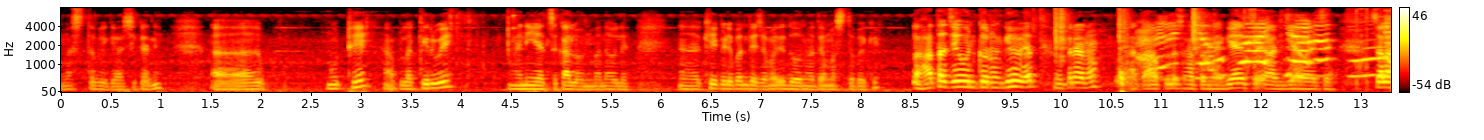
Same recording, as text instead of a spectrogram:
मस्तपैकी अशी का नाही मोठे आपला किरवे आणि याचं कालवण बनवलं आहे खेकडे पण त्याच्यामध्ये दोन होत्या मस्तपैकी आता जेवण करून घेऊयात मित्रांनो. आता आपलंच हातात घ्यायचं आणि जेवायचं. चला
